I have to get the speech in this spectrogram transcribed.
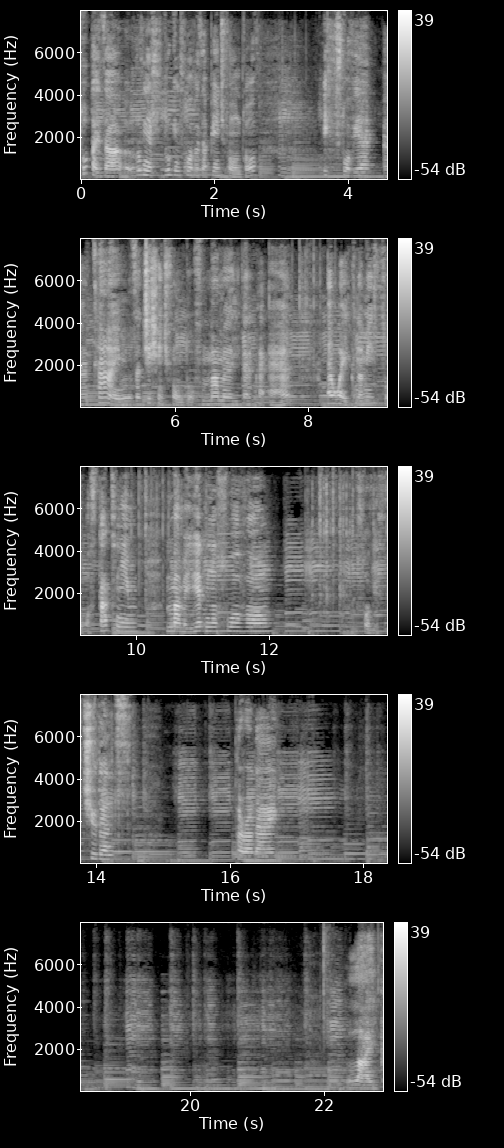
tutaj za, również w drugim słowie za 5 funtów i w słowie e, time za 10 funtów mamy literkę E. Awake na miejscu ostatnim. Mamy jedno słowo w słowie students. Paradise. Like.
